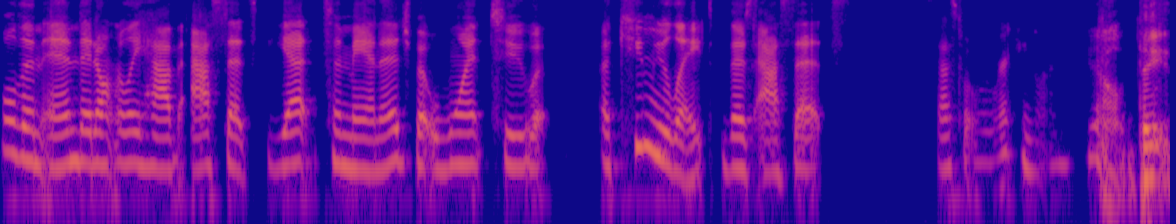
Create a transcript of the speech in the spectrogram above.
pull them in. They don't really have assets yet to manage, but want to accumulate those assets. That's what we're working on. Yeah, they,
